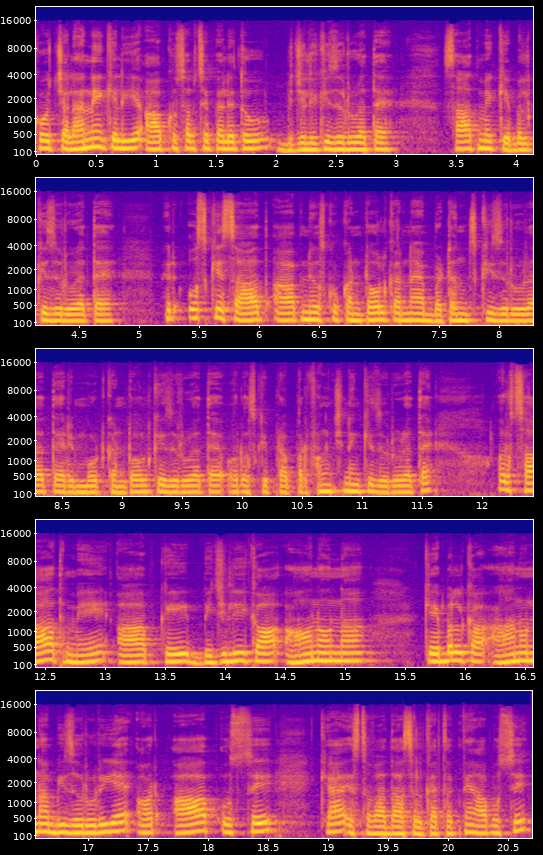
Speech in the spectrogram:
को चलाने के लिए आपको सबसे पहले तो बिजली की ज़रूरत है साथ में केबल की ज़रूरत है फिर उसके साथ आपने उसको कंट्रोल करना है बटन्स की ज़रूरत है रिमोट कंट्रोल की ज़रूरत है और उसकी प्रॉपर फंक्शनिंग की ज़रूरत है। और साथ में आपकी बिजली का ऑन होना केबल का ऑन होना भी ज़रूरी है और आप उससे क्या इस्तेफाद हासिल कर सकते हैं? आप उससे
